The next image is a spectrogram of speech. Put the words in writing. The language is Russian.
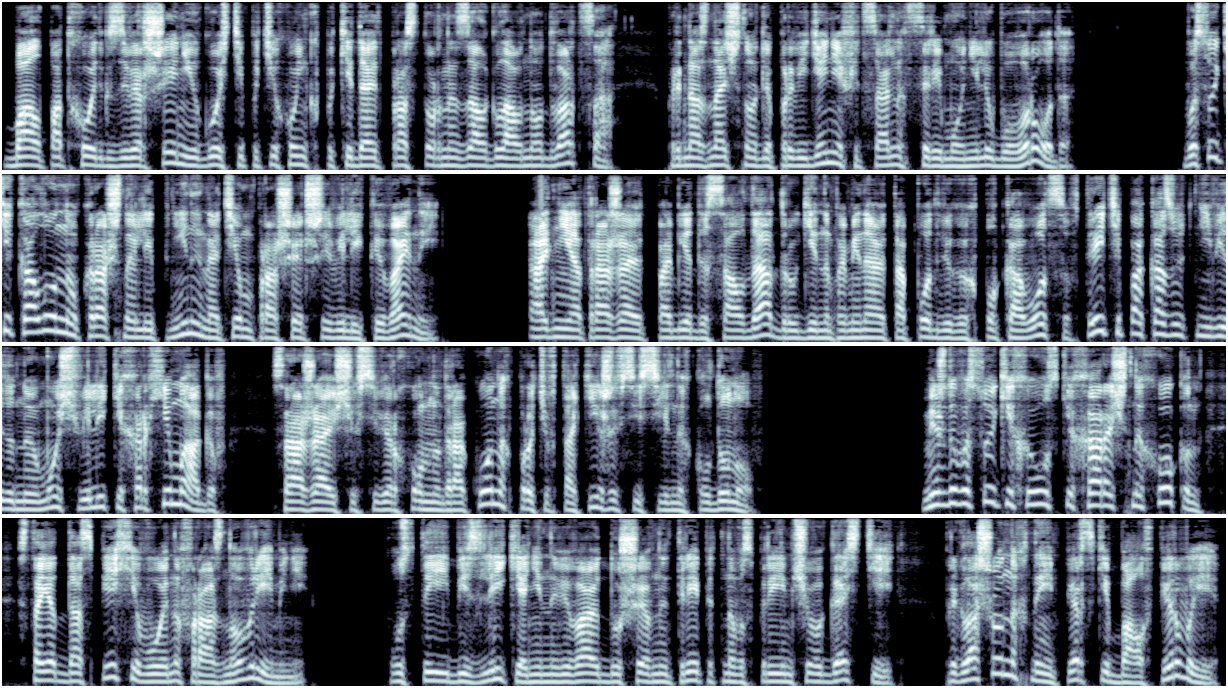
Бал подходит к завершению, гости потихоньку покидают просторный зал главного дворца – предназначенного для проведения официальных церемоний любого рода. Высокие колонны украшены лепниной на тему прошедшей Великой войны. Одни отражают победы солдат, другие напоминают о подвигах полководцев, третьи показывают невиданную мощь великих архимагов, сражающихся верхом на драконах против таких же всесильных колдунов. Между высоких и узких арочных окон стоят доспехи воинов разного времени. Пустые и безликие они навевают душевный трепет на восприимчивых гостей, приглашенных на имперский бал впервые.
